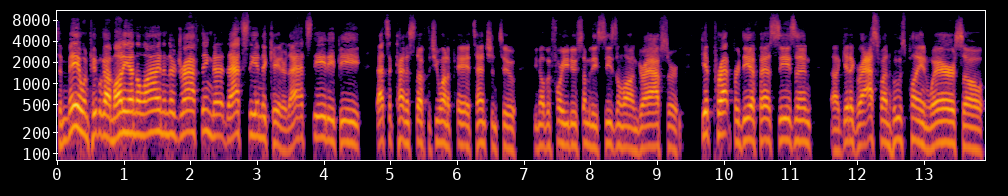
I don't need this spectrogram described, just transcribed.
to me, when people got money on the line and they're drafting, that that's the indicator. That's the ADP. That's the kind of stuff that you want to pay attention to, you know, before you do some of these season long drafts or get prep for DFS season, uh, get a grasp on who's playing where. So,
